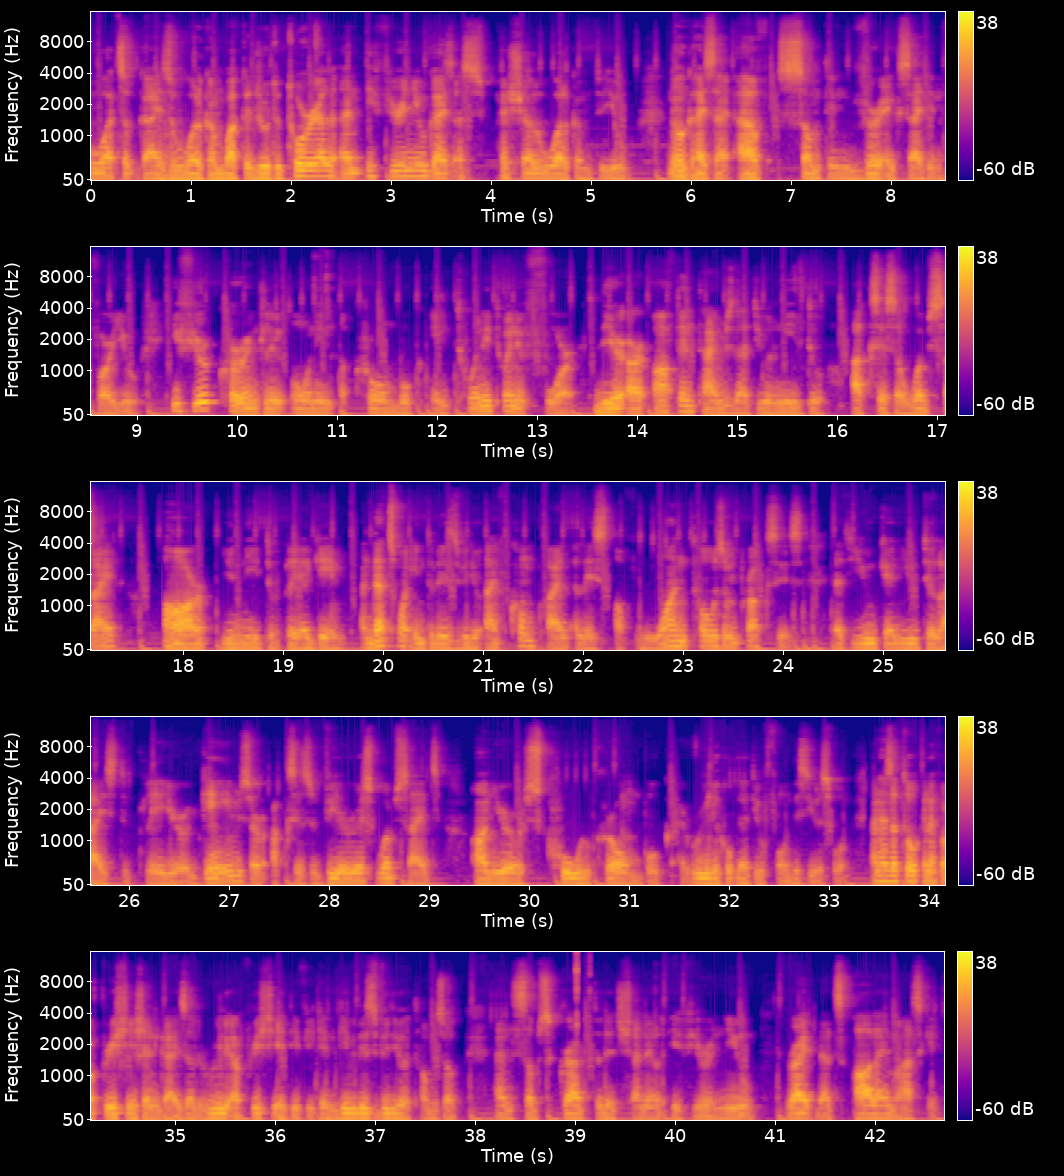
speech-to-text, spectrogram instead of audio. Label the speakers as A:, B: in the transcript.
A: what's up guys? Welcome back to drew tutorial and if you're new guys a special welcome to you. Now guys i have something very exciting for you. If you're currently owning a chromebook in 2024 there are often times that you'll need to access a website or you need to play a game. And that's why in today's video, I've compiled a list of 1000 proxies that you can utilize to play your games or access various websites on your school Chromebook. I really hope that you found this useful. And as a token of appreciation, guys, I'd really appreciate if you can give this video a thumbs up and subscribe to the channel if you're new. Right, that's all I'm asking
